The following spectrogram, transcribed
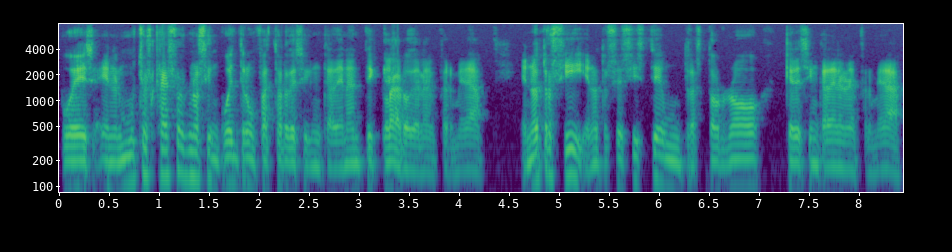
Pues en muchos casos no se encuentra un factor desencadenante claro de la enfermedad. En otros sí, en otros existe un trastorno que desencadena la enfermedad.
